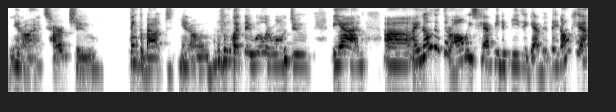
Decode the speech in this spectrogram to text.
you know, it's hard to think about, you know, what they will or won't do beyond. Uh, I know that they're always happy to be together. They don't have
